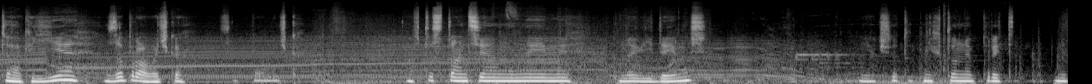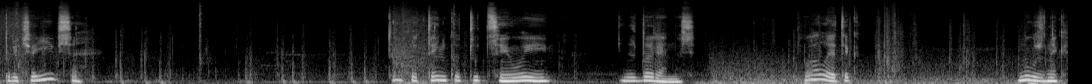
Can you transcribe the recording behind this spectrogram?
Так, є заправочка. Заправочка. Автостанція на неї ми навідаємось. Якщо тут ніхто не, при... не причаївся, то хотенько тут цілий І зберемось. Туалетик. Нужник.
